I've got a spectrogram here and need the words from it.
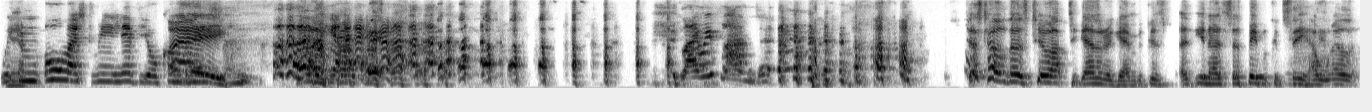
We Yeah. can almost relive your Hey! combination. like we planned it. Just hold those two up together again because uh, you know so people can see how well.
